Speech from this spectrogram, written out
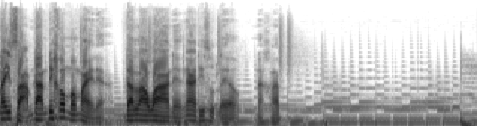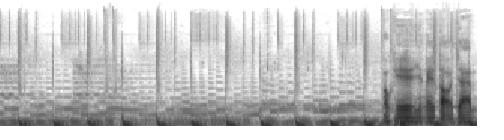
ใน 3ดันที่เข้ามาใหม่เนี่ยดันลาวาเนี่ยง่ายที่สุดแล้วนะครับ โอเค ยังไงต่ออาจารย์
